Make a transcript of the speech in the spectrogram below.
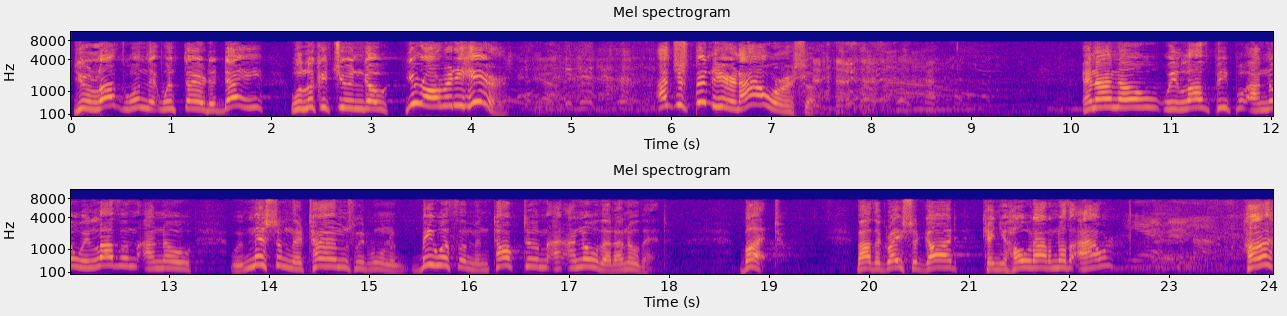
your loved one that went there today will look at you and go, You're already here. I've just been here an hour or so. And I know we love people. I know we love them. I know we miss them. There are times we'd want to be with them and talk to them. I, I know that. I know that. But by the grace of God, can you hold out another hour? Yeah. Huh?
